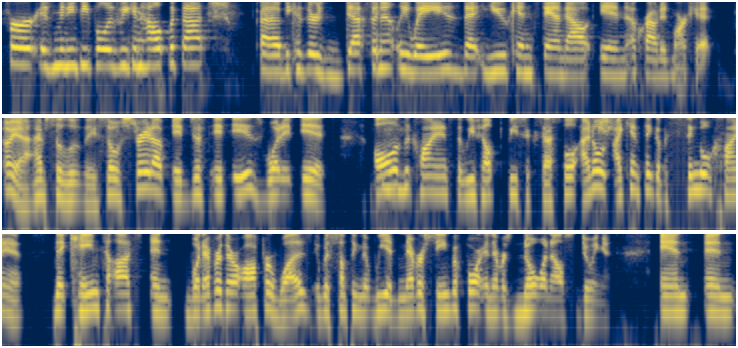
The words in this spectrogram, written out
for as many people as we can help with that. Uh, because there's definitely ways that you can stand out in a crowded market. Oh yeah, absolutely. So straight up, it just it is what it is all mm-hmm. of the clients that we've helped be successful, I don't, I can't think of a single client that came to us and whatever their offer was, it was something that we had never seen before and there was no one else doing it. And, and,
